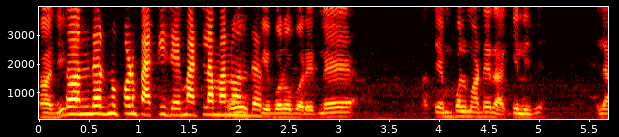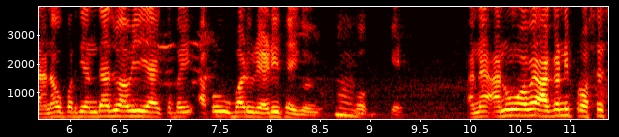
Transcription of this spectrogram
તો અંદરનું પણ પાકી જાય માટલામાં અંદર. ઓકે બરોબર. એટલે આ સેમ્પલ માટે રાખેલી છે એટલે આના ઉપરથી અંદાજો આવી જાય કે ભાઈ આપણું ઉબાડ્યું રેડી થઈ ગયું. ઓકે. અને આનું હવે આગળની પ્રોસેસ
